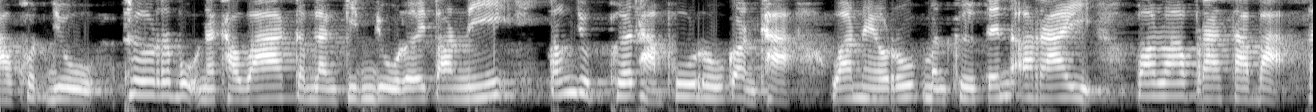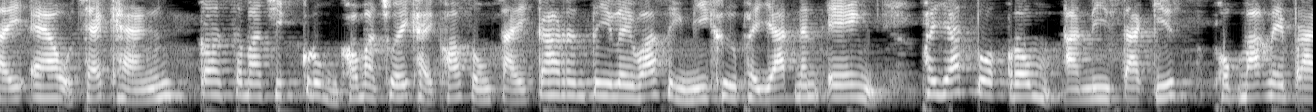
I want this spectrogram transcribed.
าวๆขดอยู่ เธอระบุนะคะว่ากำลังกินอยู่เลยตอนนี้ ต้องหยุดเพื่อถามผู้รู้ก่อนค่ะ ว่าในรูปมันคือเส้นอะไรปลอปลาซาบะไซส์ L แช่แข็ง ก่อนสมาชิกกลุ่มเข้ามาช่วยไขข้อสงสัยการันตีเลยว่าสิ่งนี้คือพยาธินั่นเอง พยาธิตัวกลมอานิสตากิส พบมากในปลา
